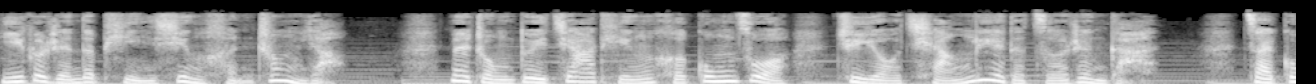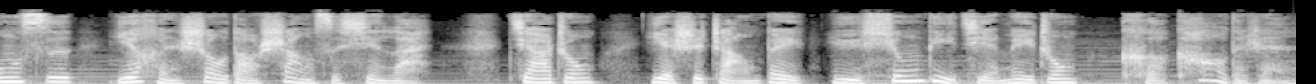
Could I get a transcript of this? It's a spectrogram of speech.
一个人的品性很重要，那种对家庭和工作具有强烈的责任感，在公司也很受到上司信赖，家中也是长辈与兄弟姐妹中可靠的人，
